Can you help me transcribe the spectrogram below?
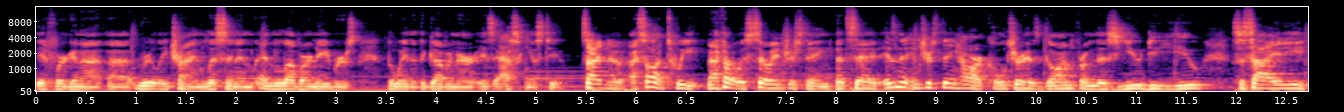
if we're gonna uh, really try and listen and, and, love our neighbors the way that the governor is asking us to. Side note, I saw a tweet and I thought it was so interesting that said, isn't it interesting how our culture has gone from this you do you society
